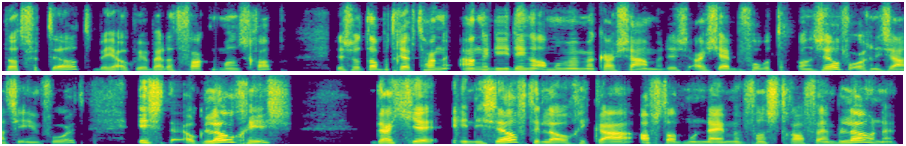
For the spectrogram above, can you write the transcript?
dat vertelt. Ben je ook weer bij dat vakmanschap. Dus wat dat betreft hangen, hangen die dingen allemaal met elkaar samen. Dus als jij bijvoorbeeld een zelforganisatie invoert, is het ook logisch dat je in diezelfde logica afstand moet nemen van straffen en belonen.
